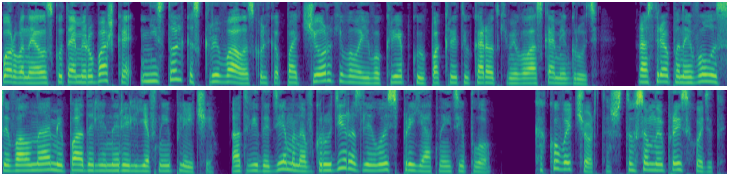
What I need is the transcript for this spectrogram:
Порванная лоскутами рубашка не столько скрывала, сколько подчеркивала его крепкую, покрытую короткими волосками грудь. Растрепанные волосы волнами падали на рельефные плечи. От вида демона в груди разлилось приятное тепло. Какого черта? Что со мной происходит?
